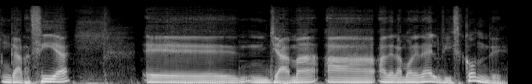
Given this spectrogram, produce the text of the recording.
García eh, llama a, a de la Morena el vizconde.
